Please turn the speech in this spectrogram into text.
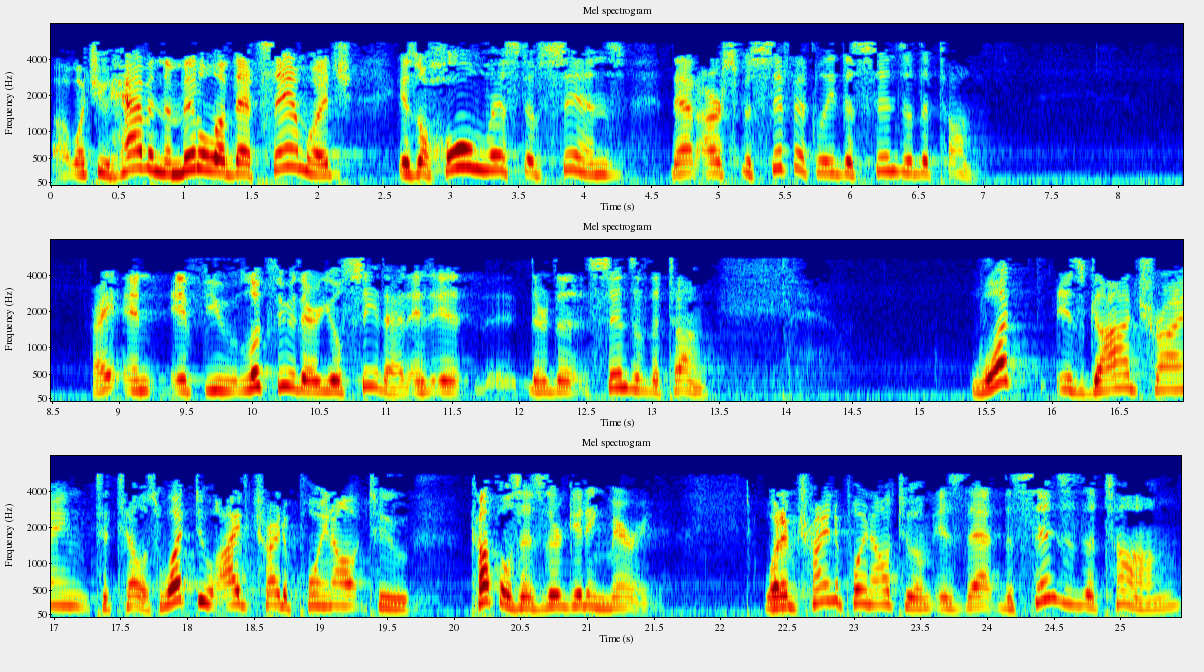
Uh, what you have in the middle of that sandwich is a whole list of sins that are specifically the sins of the tongue. Right? And if you look through there, you'll see that. It, it, they're the sins of the tongue. What is God trying to tell us? What do I try to point out to couples as they're getting married? What I'm trying to point out to them is that the sins of the tongue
